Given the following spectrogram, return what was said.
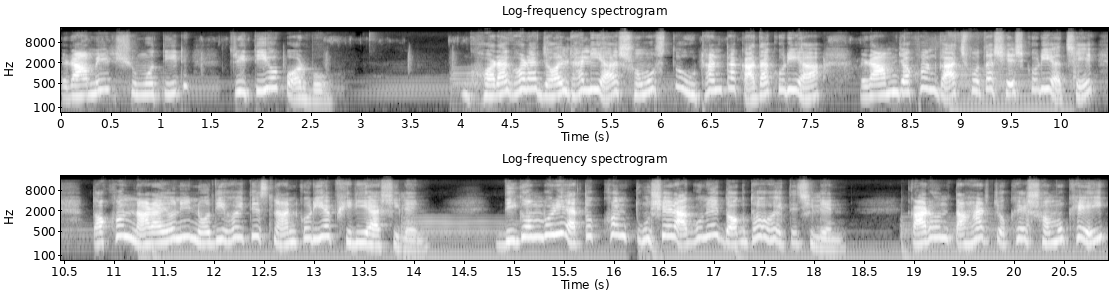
রামের সুমতির তৃতীয় পর্ব। ঘরা ঘরা জল ঢালিয়া সমস্ত উঠানটা কাদা করিয়া রাম যখন গাছ শেষ করিয়াছে, তখন নারায়ণী নদী হইতে স্নান করিয়া ফিরিয়া আসিলেন। দিগম্বরী এতক্ষণ তুষের আগুনে দগ্ধ হইতেছিলেন। কারণ তাহার চোখের সম্মুখেই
